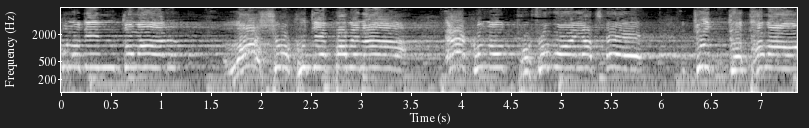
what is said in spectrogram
কোনোদিন তোমার লাশও খুঁজে পাবে না। এখনও সময় আছে, যুদ্ধ থামাও।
